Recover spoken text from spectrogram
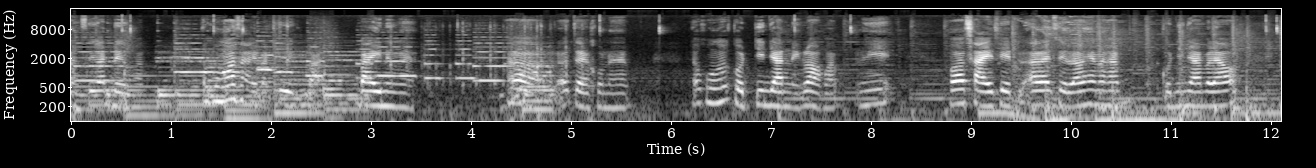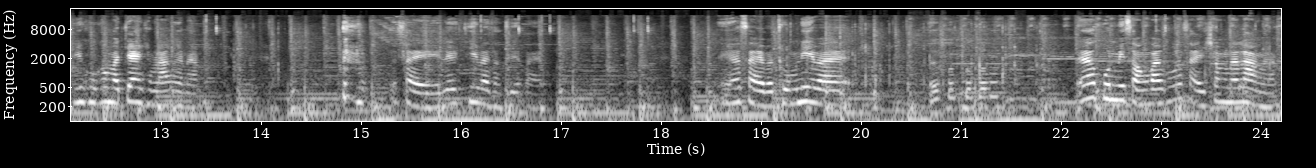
สั่งซื้ออันเดิมครับแล้วคุณก็ใส่บัตรทุนอีกใบใบหนึ่งอะก็แล้วแต่คุณนะครับ แล้วคุณก็กดยืนยันอีกรอบครับนี้พอใส่เสร็จอะไรเสร็จแล้วใช่ไหมครับ กดยืนยันไปแล้ว นี่คุณก็มาแจ้งชำระเงินครับก็ใส่เลขที่ใบสั่งซื้อไปนี่ก็ใส่ประทุมนี่ไปปึ๊บปึ๊บแล้วคุณมีสองใบคุณก็ใส่ช่องด้านล่างครับ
